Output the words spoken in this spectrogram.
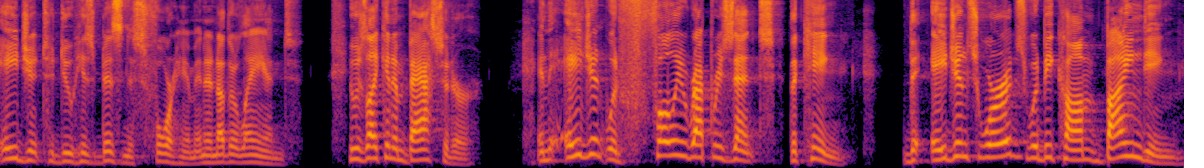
agent to do his business for him in another land. He was like an ambassador. And the agent would fully represent the king. The agent's words would become binding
